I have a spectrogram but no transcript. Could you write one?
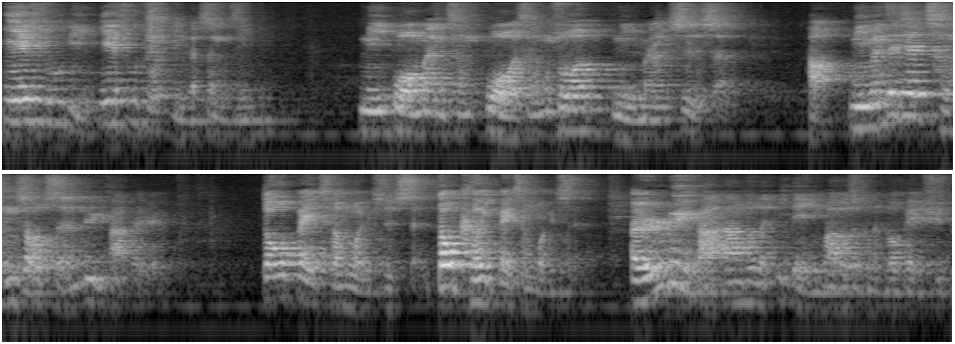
耶稣里耶稣所引的圣经。你我们曾我曾说你们是神，好，你们这些承受神律法的人，都被称为是神，都可以被称为神。而律法当中的一点一画都是不能够废去的。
